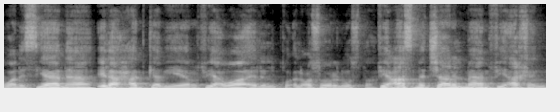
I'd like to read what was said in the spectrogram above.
ونسيانها إلى حد كبير في أوائل العصور الوسطى. في عاصمة شارلمان في أخن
